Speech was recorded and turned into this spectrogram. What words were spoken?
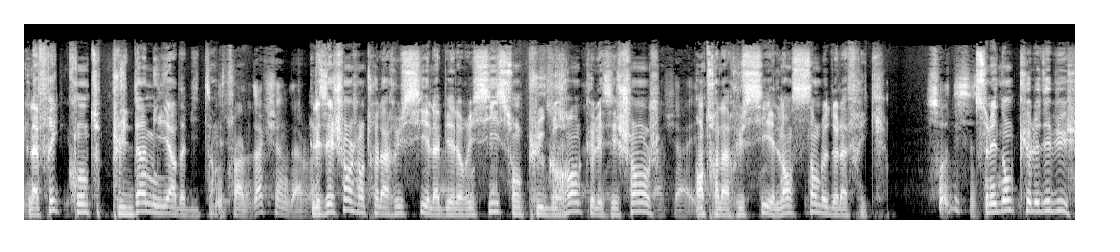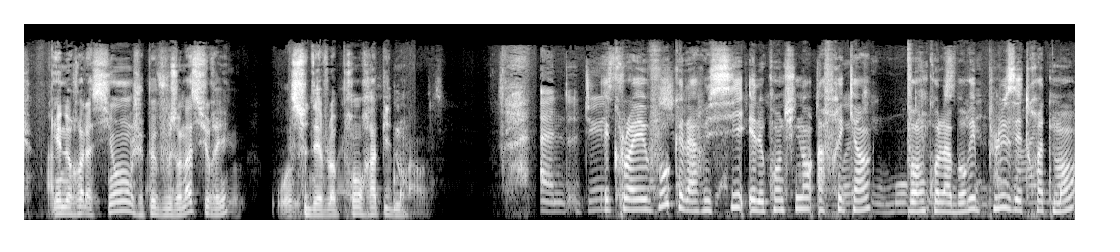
L'Afrique compte plus d'un milliard d'habitants. Les échanges entre la Russie et la Biélorussie sont plus grands que les échanges entre la Russie et l'ensemble de l'Afrique. Ce n'est donc que le début. Et nos relations, je peux vous en assurer, se développeront rapidement. Et croyez-vous que la Russie et le continent africain vont collaborer plus étroitement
